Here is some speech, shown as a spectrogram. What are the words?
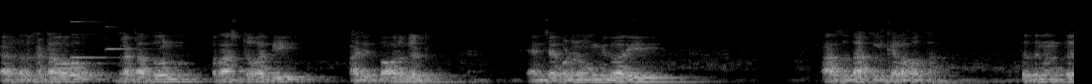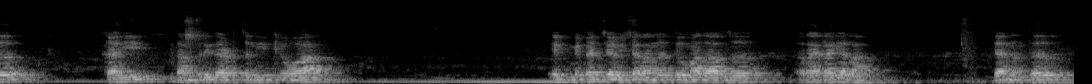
कातर खटाव गटातून राष्ट्रवादी अजित पवार गट यांच्याकडून उमेदवारी अर्ज दाखल केला होता. तदनंतर काही तांत्रिक अडचणी किंवा एकमेकांच्या विचारानं तो माझा अर्ज राहायला गेला. त्यानंतर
